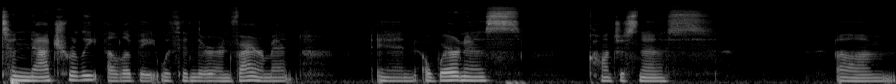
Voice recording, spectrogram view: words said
to naturally elevate within their environment in awareness, consciousness, um,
